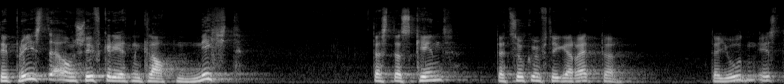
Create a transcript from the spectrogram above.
Die Priester und Schriftgelehrten glaubten nicht, dass das Kind der zukünftige Retter der Juden ist,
